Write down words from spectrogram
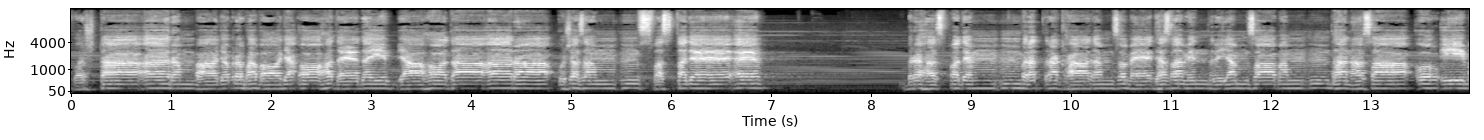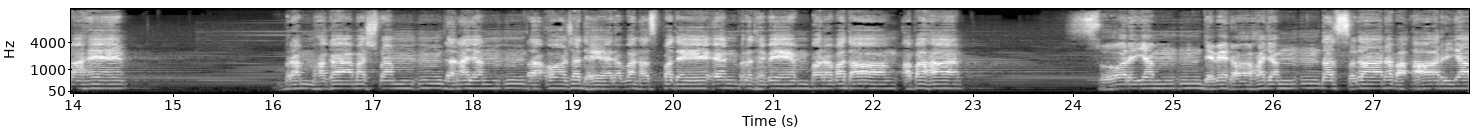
त्वष्टारम्भाज प्रभवोज ओहते दैव्याहोतारा उषसम् स्वस्तजे बृहस्पतिम् व्रत्रखादम् सुमेधसमिन्द्रियम् सोमम् धनसा उ ईमहे। ब्रह्मकामश्वम् जनयन्त ओषधेर्वनस्पतेऽन्पृथिवीम् पर्वताम् अपः। सूर्यम् दिविरोहजन्तः सुदानव आर्या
